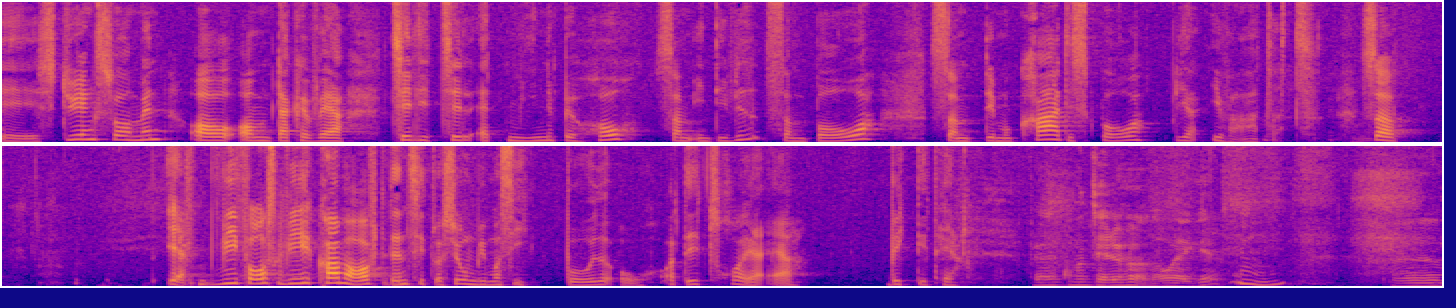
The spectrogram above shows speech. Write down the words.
øh, styringsformen, og om der kan være tillit til at mine behov som individ, som borger, som demokratisk borger, blir ivaretatt. Så ja, vi forskere vi kommer ofte i den situasjonen vi må si både og. Og det tror jeg er viktig her. For jeg kommenterer høna og egget. Mm. Eh,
